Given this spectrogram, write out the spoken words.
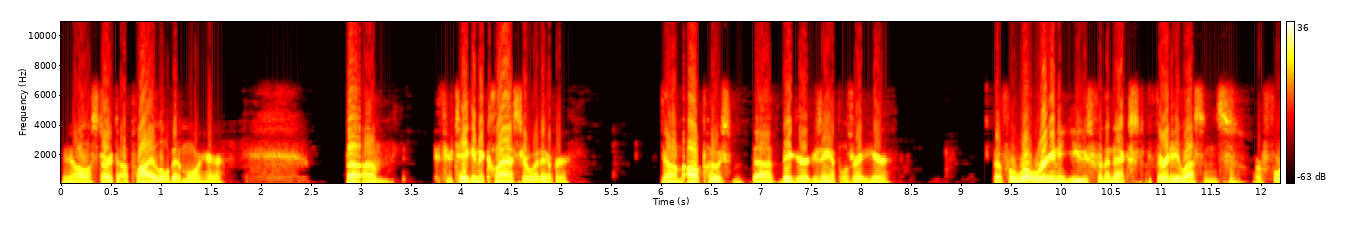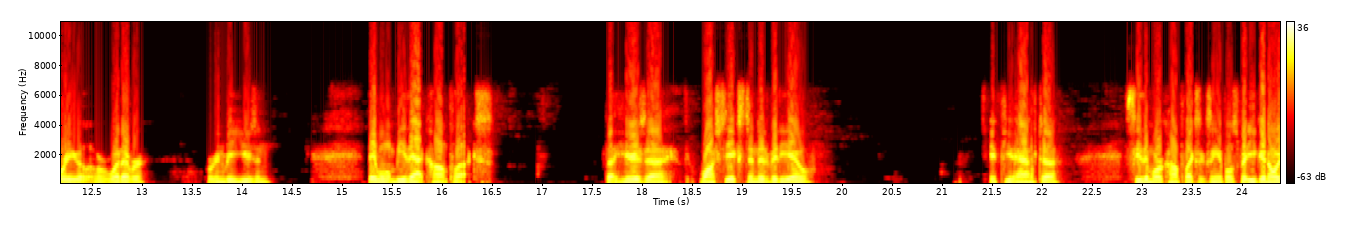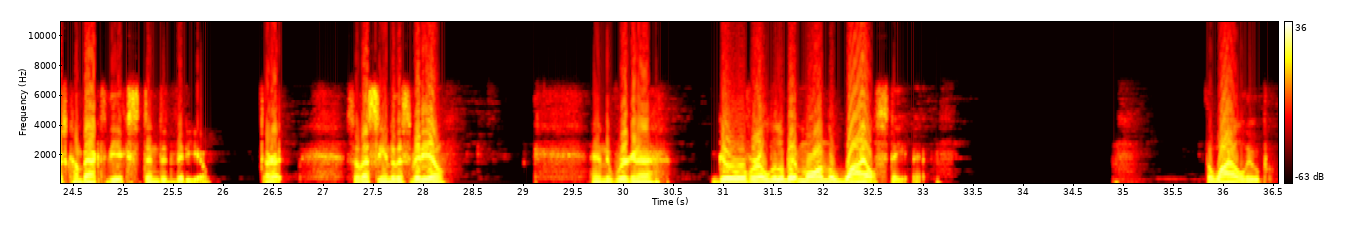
You know, I'll start to apply a little bit more here. But um, if you're taking a class or whatever, um, I'll post uh, bigger examples right here. But for what we're going to use for the next 30 lessons or 40 or whatever we're going to be using, they won't be that complex. But here's a watch the extended video if you have to see the more complex examples, but you can always come back to the extended video. Alright, so that's the end of this video. And we're going to go over a little bit more on the while statement. The while loop.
